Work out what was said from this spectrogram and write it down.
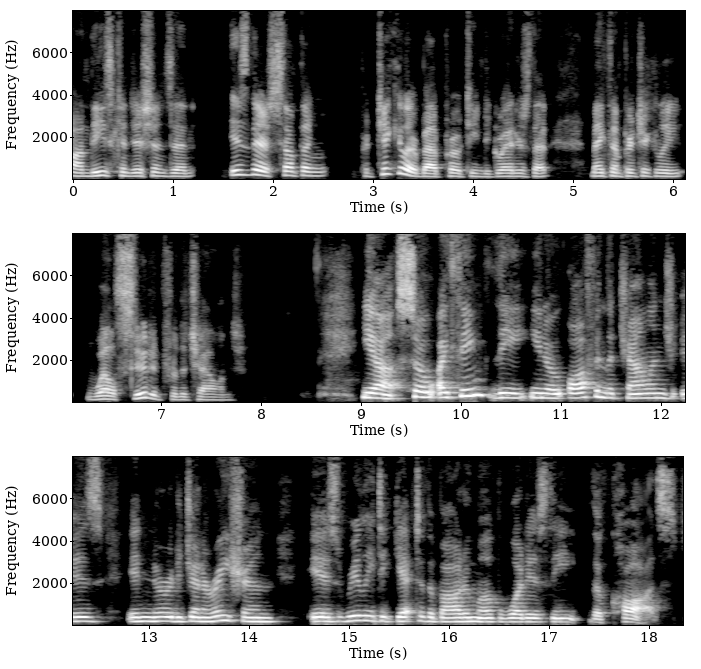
on these conditions? And is there something particular about protein degraders that make them particularly well suited for the challenge? Yeah, so I think the, you know, often the challenge is in neurodegeneration is really to get to the bottom of what is the the cause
